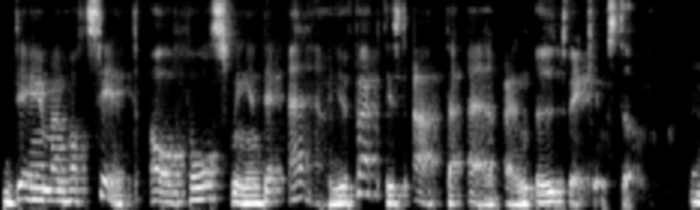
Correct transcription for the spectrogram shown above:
Det man har sett av forskningen, det är ju faktiskt att det är en utvecklingsstörning. Ja.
